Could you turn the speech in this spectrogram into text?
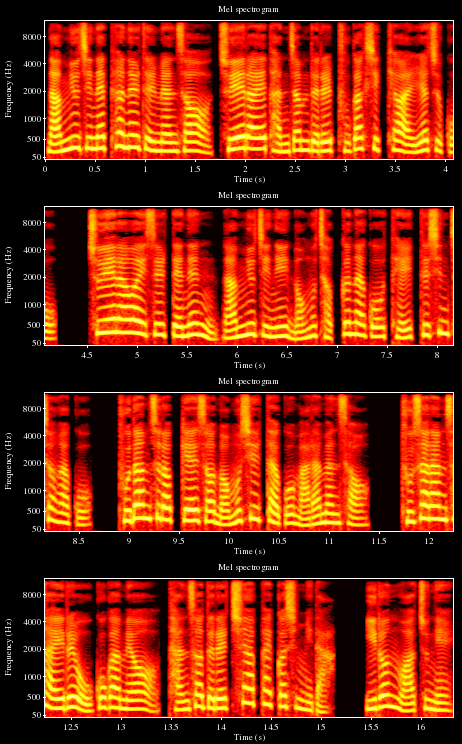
남유진의 편을 들면서 주애라의 단점들을 부각시켜 알려주고 주애라와 있을 때는 남유진이 너무 접근하고 데이트 신청하고 부담스럽게 해서 너무 싫다고 말하면서 두 사람 사이를 오고 가며 단서들을 취합할 것입니다. 이런 와중에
